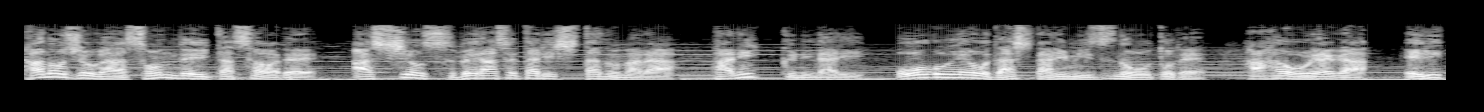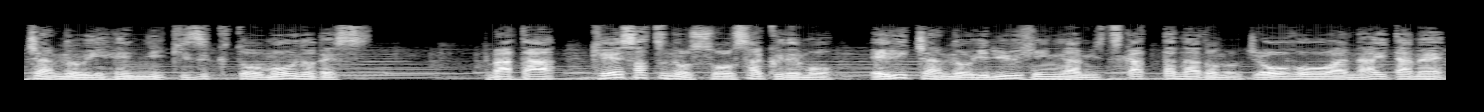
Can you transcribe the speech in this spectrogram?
彼女が遊んでいた沢で足を滑らせたりしたのなら、パニックになり、大声を出したり水の音で、母親がエリちゃんの異変に気づくと思うのです。また、警察の捜索でも、エリちゃんの遺留品が見つかったなどの情報はないため、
